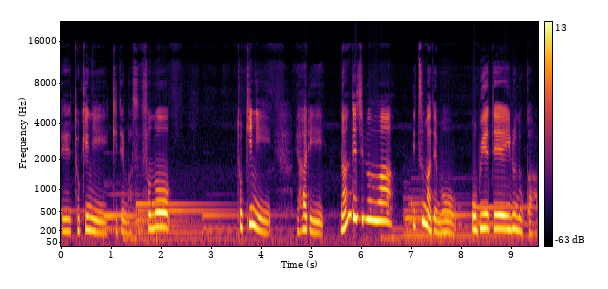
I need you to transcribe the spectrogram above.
えー、時に来てます。その時にやはりなんで自分はいつまでも怯えているのか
